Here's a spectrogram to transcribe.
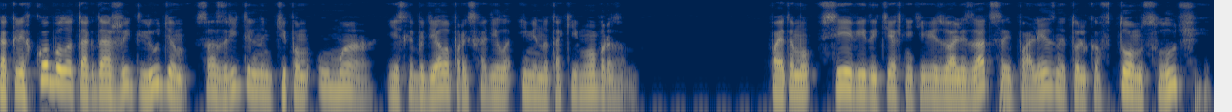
Как легко было тогда жить людям со зрительным типом ума, если бы дело происходило именно таким образом. Поэтому все виды техники визуализации полезны только в том случае,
